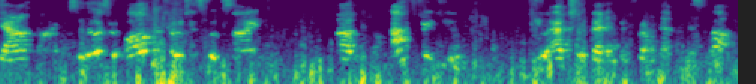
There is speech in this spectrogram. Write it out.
downline. So those are all the coaches who have signed up after you. You actually benefit from them as well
